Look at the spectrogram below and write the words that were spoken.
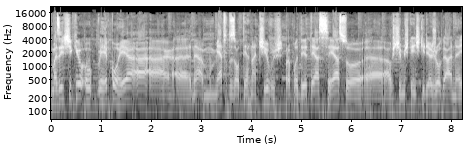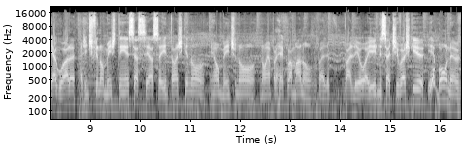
Mas a gente tinha que recorrer a, a, a, né, a métodos alternativos para poder ter acesso a, aos times que a gente queria jogar, né? E agora a gente finalmente tem esse acesso aí, então acho que não, realmente não, não é para reclamar, não. Vale, valeu aí a iniciativa, acho que. E é bom, né?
